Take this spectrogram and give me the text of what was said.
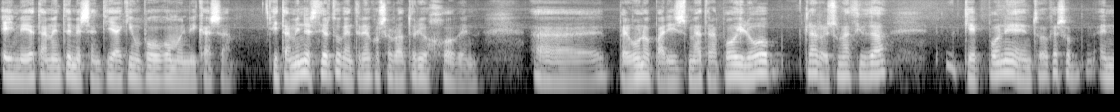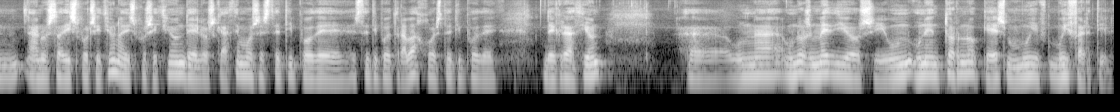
e inmediatamente me sentía aquí un poco como en mi casa. Y también es cierto que entré en el conservatorio joven, uh, pero bueno, París me atrapó y luego, claro, es una ciudad que pone en todo caso a nuestra disposición, a disposición de los que hacemos este tipo de, este tipo de trabajo, este tipo de, de creación, una, unos medios y un, un, entorno que es muy, muy fértil.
